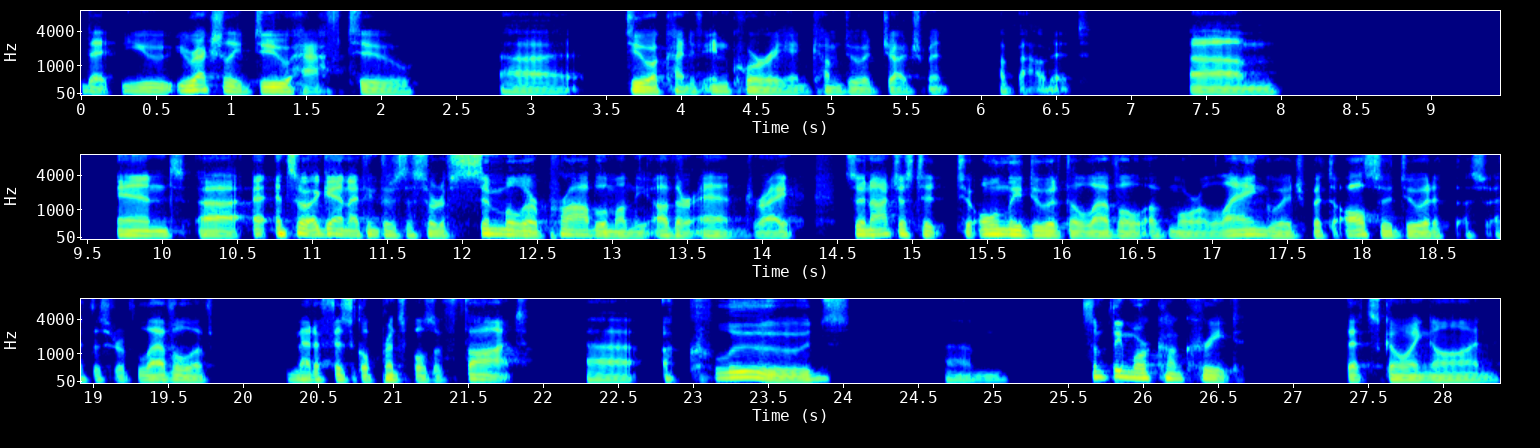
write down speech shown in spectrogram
that you you actually do have to uh, do a kind of inquiry and come to a judgment about it. Um, and uh, and so again i think there's a sort of similar problem on the other end right? So not just to, to only do it at the level of moral language but to also do it at the, at the sort of level of metaphysical principles of thought uh, occludes um, something more concrete that's going on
